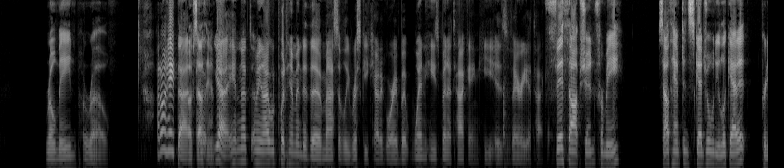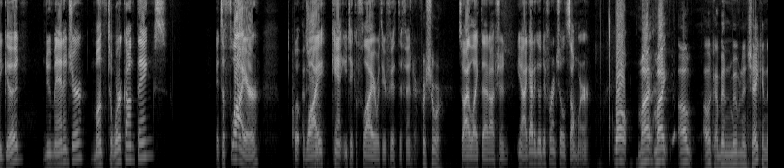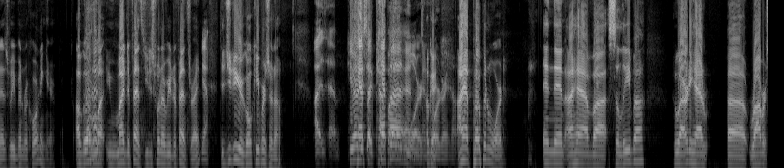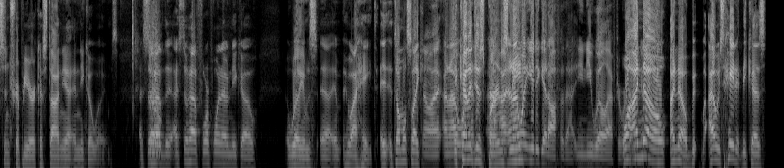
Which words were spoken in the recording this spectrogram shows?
Romain Perraud. I don't hate that. Of Uh, Southampton. yeah, and that's I mean, I would put him into the massively risky category, but when he's been attacking, he is very attacking. Fifth option for me. Southampton's schedule, when you look at it, pretty good. New manager, month to work on things. It's a flyer, but That's why true. can't you take a flyer with your fifth defender? For sure. So I like that option. Yeah, I got to go differential somewhere. Well, My my oh look, I've been moving and shaking as we've been recording here. I'll go, Go over my my defense. You just went over your defense, right? Yeah. Did you do your goalkeepers or no? Uh, um, He already Kepa- said Kepa, Kepa and and, Ward. and Okay, Ward right now. I have Pope and Ward, and then I have uh, Saliba, who I already had uh, Robertson, Trippier, Castagna, and Nico Williams. I still So- have the I still have 4.0 Nico Williams, uh, who I hate. It, it's almost like no, I, and I it kinda and- just and I- burns and I want you to get off of that, and you will afterwards. well, I know, I know, but, I always hate it because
